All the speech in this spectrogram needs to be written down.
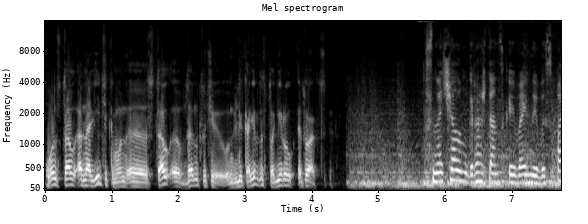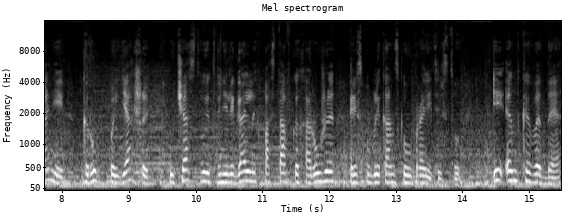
он стал аналитиком, он э, стал, э, в данном случае, он великолепно спланировал эту акцию. С началом гражданской войны в Испании группа Яши участвует в нелегальных поставках оружия республиканскому правительству. И НКВД,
